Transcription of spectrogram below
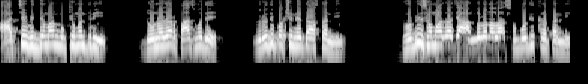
आजचे विद्यमान मुख्यमंत्री दोन हजार पाच मध्ये विरोधी पक्ष नेता असताना धोबी समाजाच्या आंदोलनाला संबोधित करताना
